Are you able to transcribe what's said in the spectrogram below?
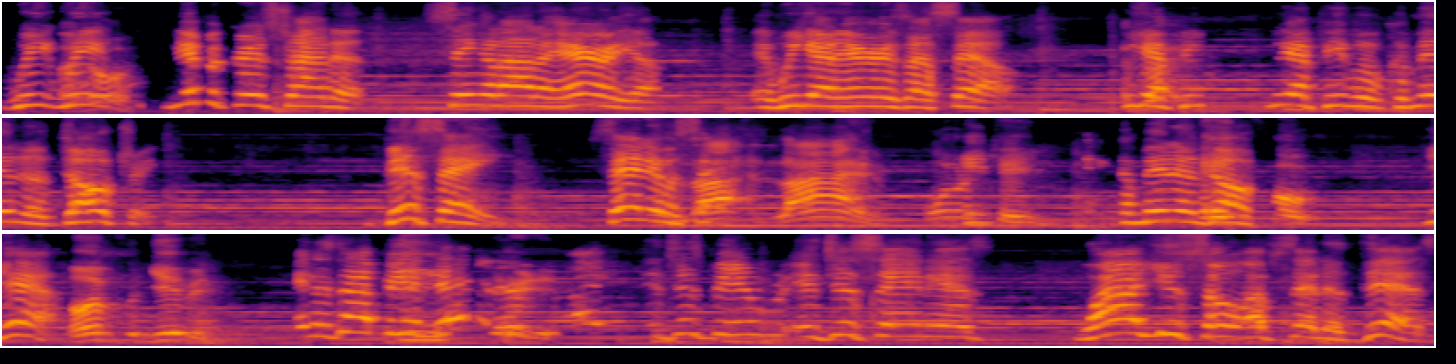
We we hypocrites trying to single out an area, and we got areas ourselves. We got That's people we got people who have committed adultery, been saved, said it was saved, Ly- lying, fornicating, committed adultery. hateful, Yeah, unforgiving. and it's not being negative. Right? It's just being it's just saying is why are you so upset at this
